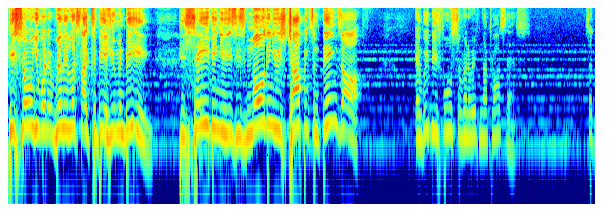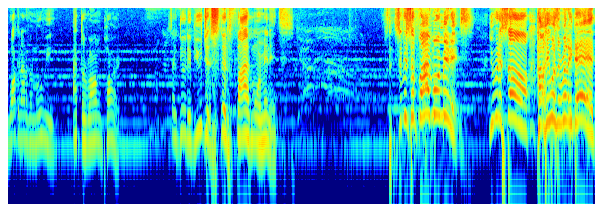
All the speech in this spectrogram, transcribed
He's showing you what it really looks like to be a human being. He's saving you, he's, he's molding you, he's chopping some things off. And we'd be fools to run away from that process. It's like walking out of a movie at the wrong part. Like, dude, if you just stood five more minutes, so if you stood five more minutes, you would have saw how he wasn't really dead.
